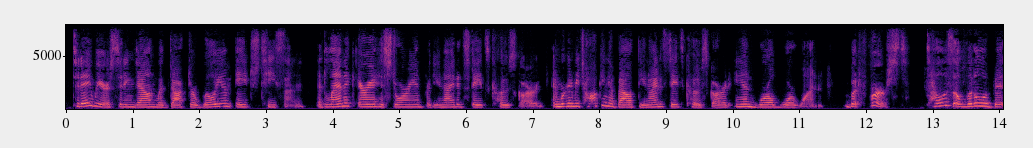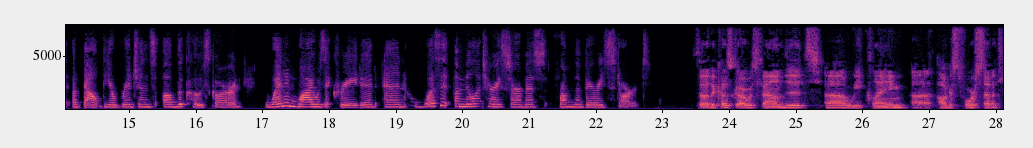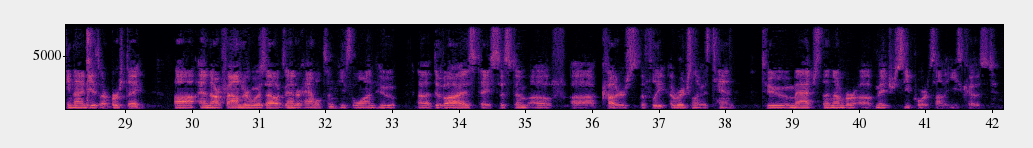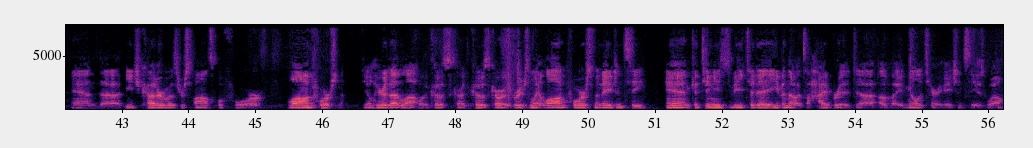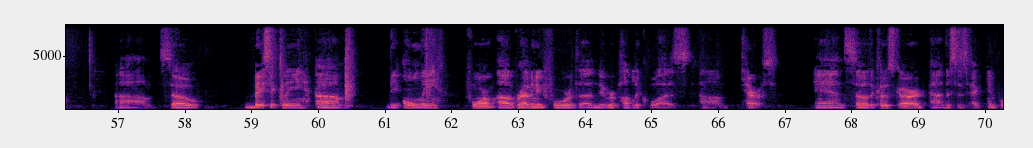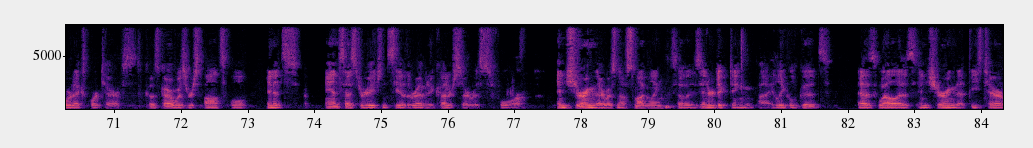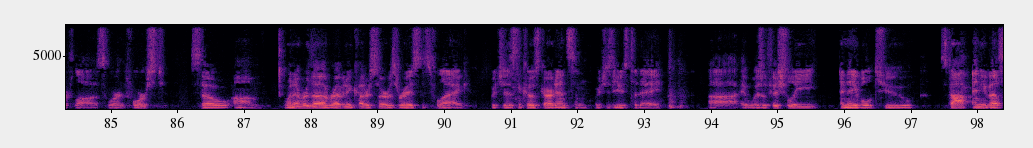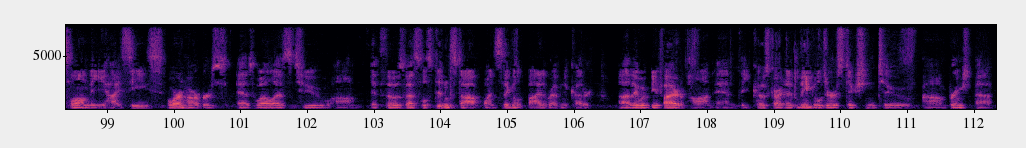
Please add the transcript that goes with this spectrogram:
Today we are sitting down with Dr. William H. Thiesen, Atlantic Area Historian for the United States Coast Guard, and we're going to be talking about the United States Coast Guard and World War I. But first, tell us a little bit about the origins of the Coast Guard. When and why was it created, and was it a military service from the very start? So the Coast Guard was founded, uh, we claim uh, August 4, 1790 is our birthday. Uh, and our founder was Alexander Hamilton. He's the one who uh, devised a system of uh, cutters. The fleet originally was 10 to match the number of major seaports on the East Coast. And uh, each cutter was responsible for law enforcement. You'll hear that a lot with the Coast Guard. The Coast Guard was originally a law enforcement agency and continues to be today, even though it's a hybrid uh, of a military agency as well. Um, so basically um, the only form of revenue for the new republic was um, tariffs. And so the Coast Guard, uh, this is import export tariffs. The Coast Guard was responsible in its ancestor agency of the Revenue Cutter Service for ensuring there was no smuggling, so it is interdicting uh, illegal goods, as well as ensuring that these tariff laws were enforced. So um, whenever the Revenue Cutter Service raised its flag, which is the Coast Guard ensign, which is used today, uh, it was officially enabled to stop any vessel on the high seas or in harbors, as well as to, um, if those vessels didn't stop when signaled by the revenue cutter, uh, they would be fired upon. And the Coast Guard had legal jurisdiction to um, bring uh,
